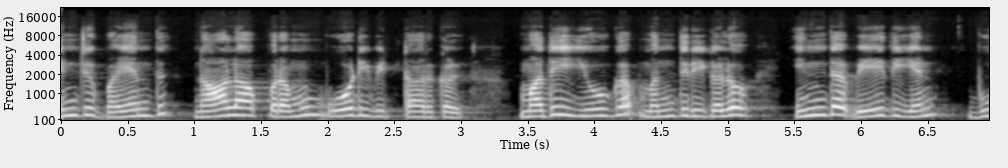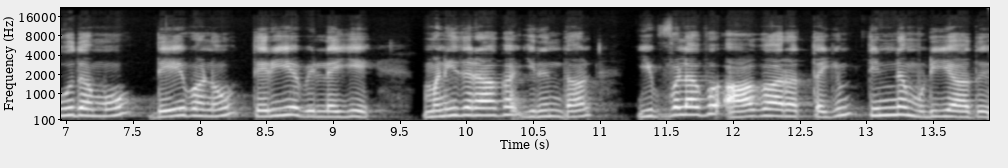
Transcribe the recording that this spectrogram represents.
என்று பயந்து நாலாபுறமும் ஓடிவிட்டார்கள். மதியூக மந்திரிகளோ இந்த வேதியன் பூதமோ தேவனோ தெரியவில்லையே மனிதராக இருந்தால் இவ்வளவு ஆகாரத்தையும் தின்ன முடியாது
